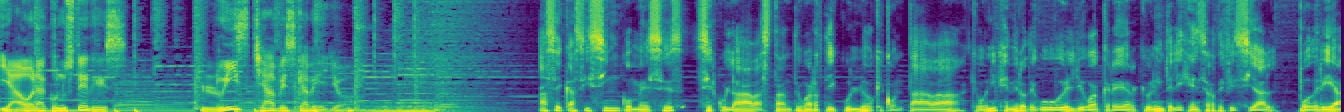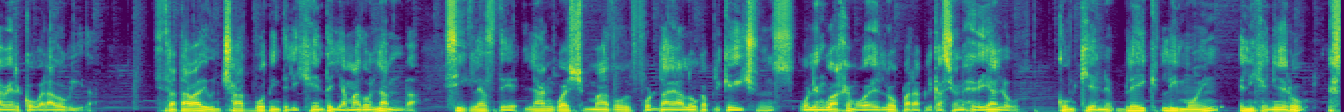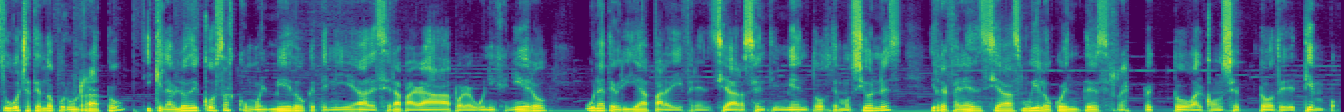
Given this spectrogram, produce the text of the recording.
Y ahora con ustedes, Luis Chávez Cabello. Hace casi cinco meses circulaba bastante un artículo que contaba que un ingeniero de Google llegó a creer que una inteligencia artificial podría haber cobrado vida. Se trataba de un chatbot inteligente llamado Lambda, siglas de Language Model for Dialogue Applications o lenguaje modelo para aplicaciones de diálogo, con quien Blake Lemoine, el ingeniero, estuvo chateando por un rato y que le habló de cosas como el miedo que tenía de ser apagada por algún ingeniero, una teoría para diferenciar sentimientos de emociones y referencias muy elocuentes respecto al concepto de tiempo.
